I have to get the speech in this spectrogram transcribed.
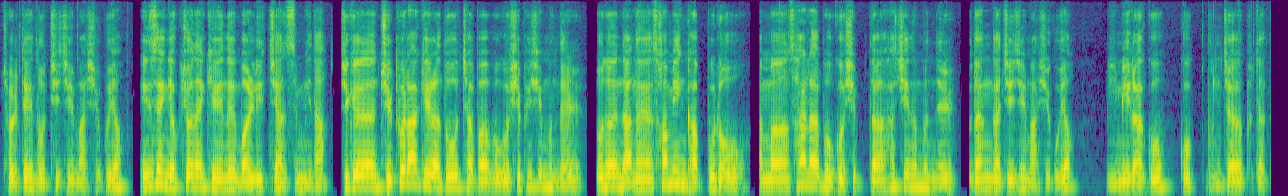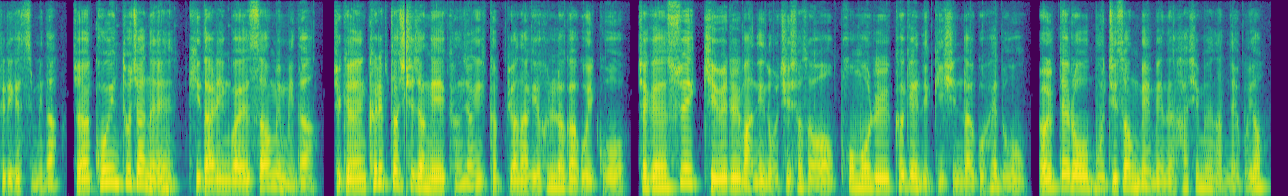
절대 놓치지 마시고요. 인생 역전의 기회는 멀리 있지 않습니다. 지금 쥐푸락이라도 잡아보고 싶으신 분들 또는 나는 서민 갑부로 한번 살아보고 싶다 하시는 분들 부담 가지지 마시고요. 미미라고 꼭 문자 부탁드리겠습니다. 자, 코인 투자는 기다림과의 싸움입니다. 지금 크립토 시장이 굉장히 급변하게 흘러가고 있고 최근 수익 기회를 많이 놓치셔서 포모를 크게 느끼신다고 해도 절대로 무지성 매매는 하시면 안 되고요.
